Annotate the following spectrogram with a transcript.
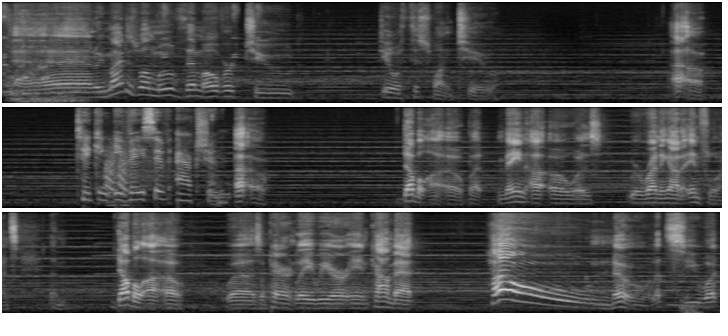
And we might as well move them over to deal with this one, too. Uh-oh. Taking evasive action. Uh-oh. Double uh-oh, but main uh-oh was we were running out of influence. The double uh-oh was apparently we are in combat. Oh, no. Let's see what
